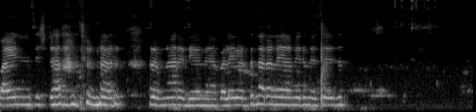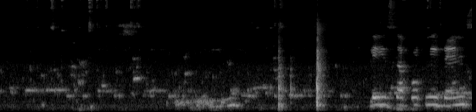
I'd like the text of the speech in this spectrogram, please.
ఫైన్ సిస్టర్ అంటున్నారు. రమణారెడ్డి అన్నయ్య భలే పెడుతున్నారు అన్నయ్య మీరు మెసేజ్. ప్లీజ్ సపోర్ట్ మీ ఫ్రెండ్స్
